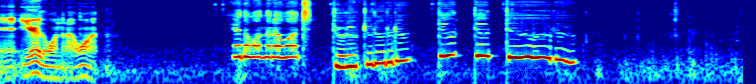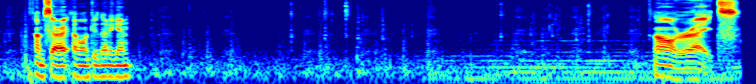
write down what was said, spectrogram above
Eh, you're the one that I want. You're the one that I want. Doo doo doo doo doo doo doo doo doo. I'm sorry, I won't do that again. Alright.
